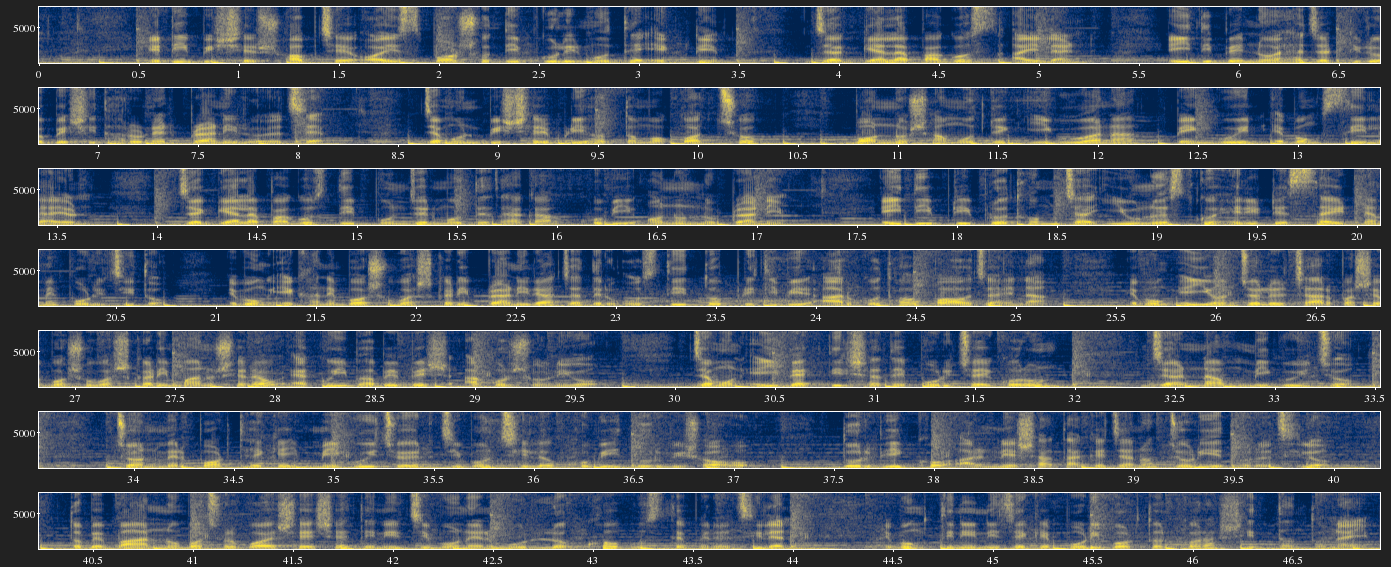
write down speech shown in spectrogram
এটি বিশ্বের সবচেয়ে অস্পর্শ দ্বীপগুলির মধ্যে একটি, যা গ্যালাপাগোস আইল্যান্ড। এই দ্বীপে নয় হাজারটিরও বেশি ধরনের প্রাণী রয়েছে, যেমন বিশ্বের বৃহত্তম কচ্ছপ, বন্য সামুদ্রিক ইগুয়ানা, পেঙ্গুইন এবং সি লায়ন, যা গ্যালাপাগোস দ্বীপপুঞ্জের মধ্যে থাকা খুবই অনন্য প্রাণী। এই দ্বীপটি প্রথম, যা ইউনেস্কো হেরিটেজ সাইট নামে পরিচিত এবং এখানে বসবাসকারী প্রাণীরা যাদের অস্তিত্ব পৃথিবীর আর কোথাও পাওয়া যায় না, এবং এই অঞ্চলের চারপাশে বসবাসকারী মানুষেরাও একইভাবে বেশ আকর্ষণীয়। যেমন এই ব্যক্তির সাথে পরিচয় করুন, যার নাম মিগুইচো জন্মের পর থেকেই মেগুইচো এর জীবন ছিল খুবই দুর্বিষহ। দুর্ভিক্ষ আর নেশা তাকে যেন জড়িয়ে ধরেছিল। তবে বান্ন বছর বয়সে এসে তিনি জীবনের মূল লক্ষ্য বুঝতে পেরেছিলেন এবং তিনি নিজেকে পরিবর্তন করার সিদ্ধান্ত নেয়।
